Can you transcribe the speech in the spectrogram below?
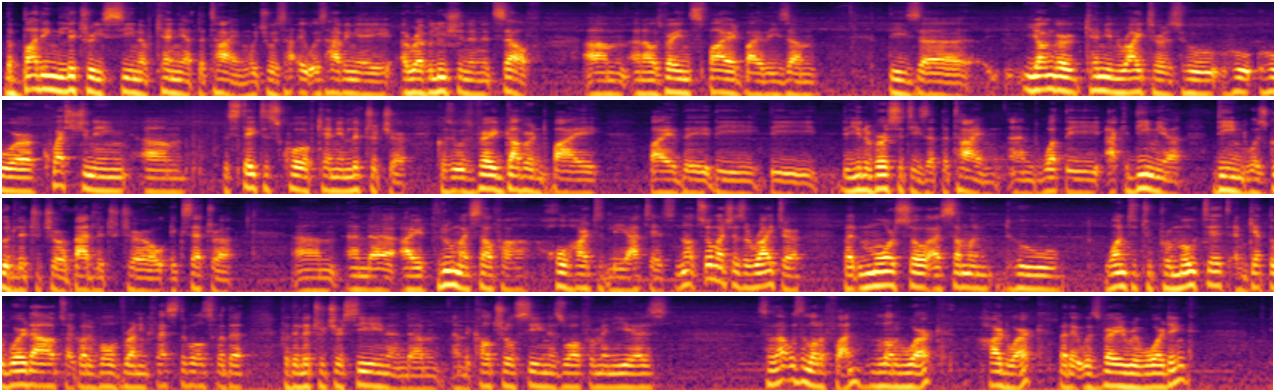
the budding literary scene of Kenya at the time, which was it was having a, a revolution in itself, um, and I was very inspired by these um, these uh, younger Kenyan writers who who who were questioning um, the status quo of Kenyan literature because it was very governed by by the the the the universities at the time and what the academia deemed was good literature or bad literature or etc. Um, and uh, I threw myself uh, wholeheartedly at it, not so much as a writer, but more so as someone who wanted to promote it and get the word out. So I got involved running festivals for the for the literature scene and um, and the cultural scene as well for many years. So that was a lot of fun, a lot of work, hard work, but it was very rewarding.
